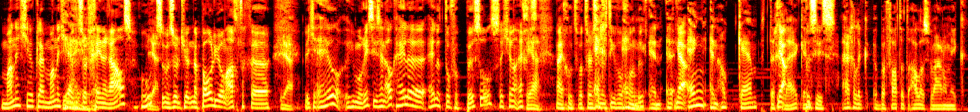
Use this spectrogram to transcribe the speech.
mannetje, heel klein mannetje met een soort ja. generaalshoed. Een soort Napoleon-achtige... Weet je, heel humoristisch. En ook hele, hele toffe puzzels. Weet je wel, echt... Nou ja, goed, wat Resident Evil gewoon eng. doet. En, Ja. eng en ook camp tegelijk. Ja, En precies. Eigenlijk bevat het alles waarom ik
